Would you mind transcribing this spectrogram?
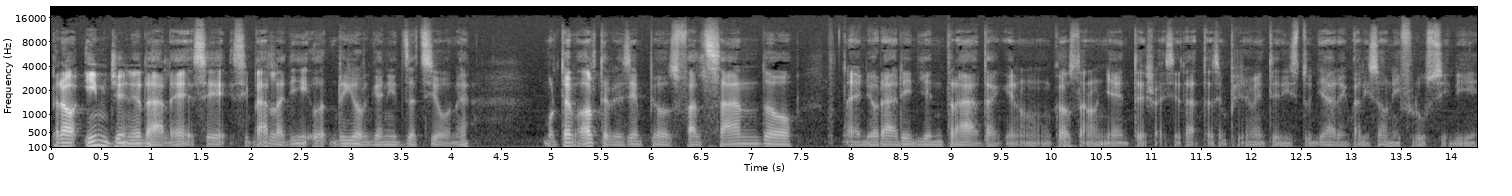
Però in generale se si parla di riorganizzazione molte volte per esempio sfalsando eh, gli orari di entrata che non costano niente, cioè si tratta semplicemente di studiare quali sono i flussi di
